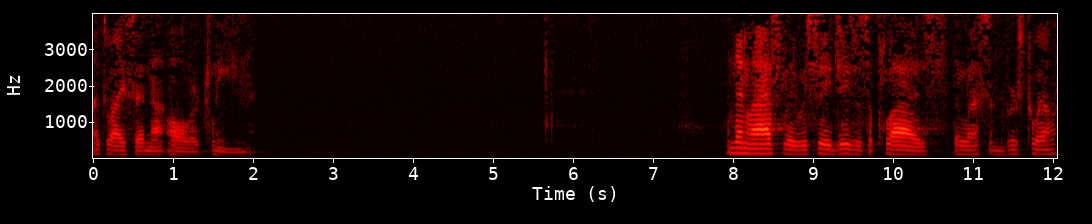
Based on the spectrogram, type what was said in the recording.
That's why he said, Not all are clean. And then lastly, we see Jesus applies the lesson. Verse 12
